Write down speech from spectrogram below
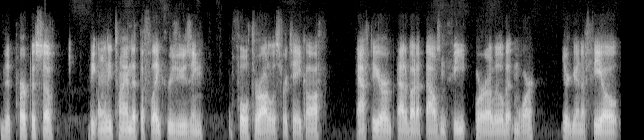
The purpose of the only time that the flight crew is using full throttle is for takeoff. After you're at about a thousand feet or a little bit more, you're going to feel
